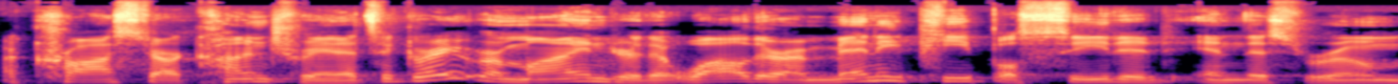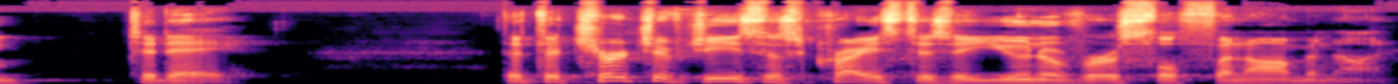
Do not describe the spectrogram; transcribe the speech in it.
across our country. And it's a great reminder that while there are many people seated in this room today, that the Church of Jesus Christ is a universal phenomenon.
